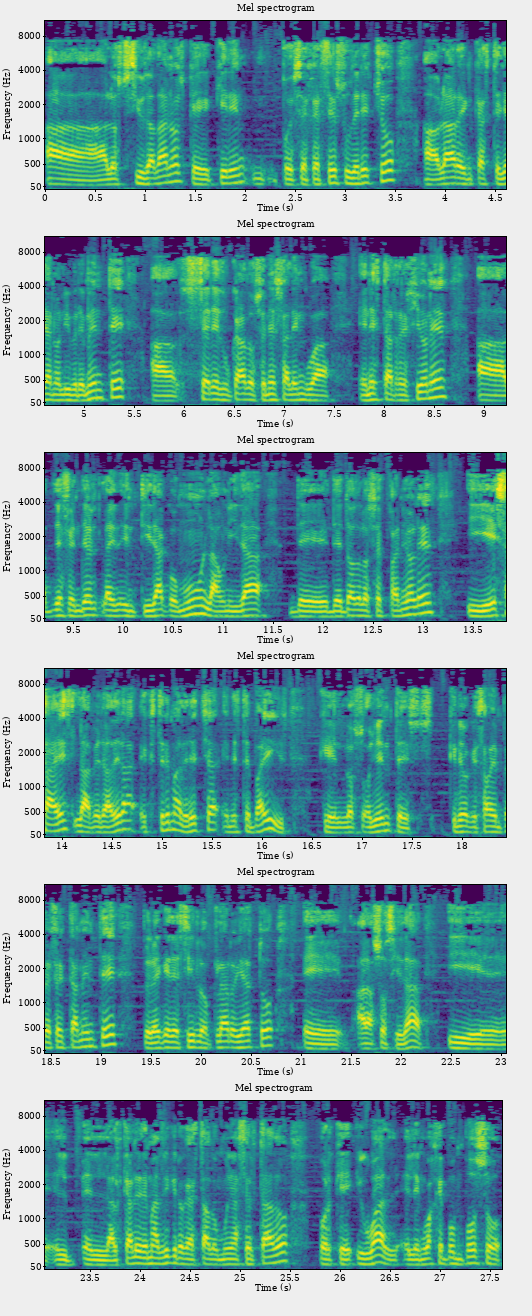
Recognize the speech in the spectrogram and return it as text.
a los ciudadanos que quieren pues ejercer su derecho a hablar en castellano libremente, a ser educados en esa lengua en estas regiones, a defender la identidad común, la unidad de, todos los españoles y esa es la verdadera extrema derecha en este país que los oyentes creo que saben perfectamente, pero hay que decirlo claro y alto eh, a la sociedad. Y eh, el, el, alcalde de Madrid creo que ha estado muy acertado, porque igual el lenguaje pomposo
